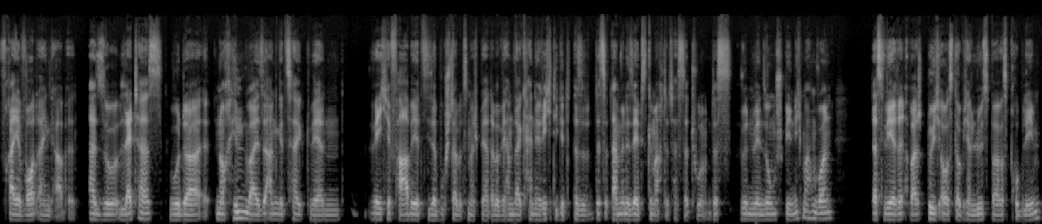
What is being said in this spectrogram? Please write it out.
freie Worteingabe. Also Letters, wo da noch Hinweise angezeigt werden, welche Farbe jetzt dieser Buchstabe zum Beispiel hat. Aber wir haben da keine richtige, also das, da haben wir eine selbstgemachte Tastatur. Das würden wir in so einem Spiel nicht machen wollen. Das wäre aber durchaus, glaube ich, ein lösbares Problem.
